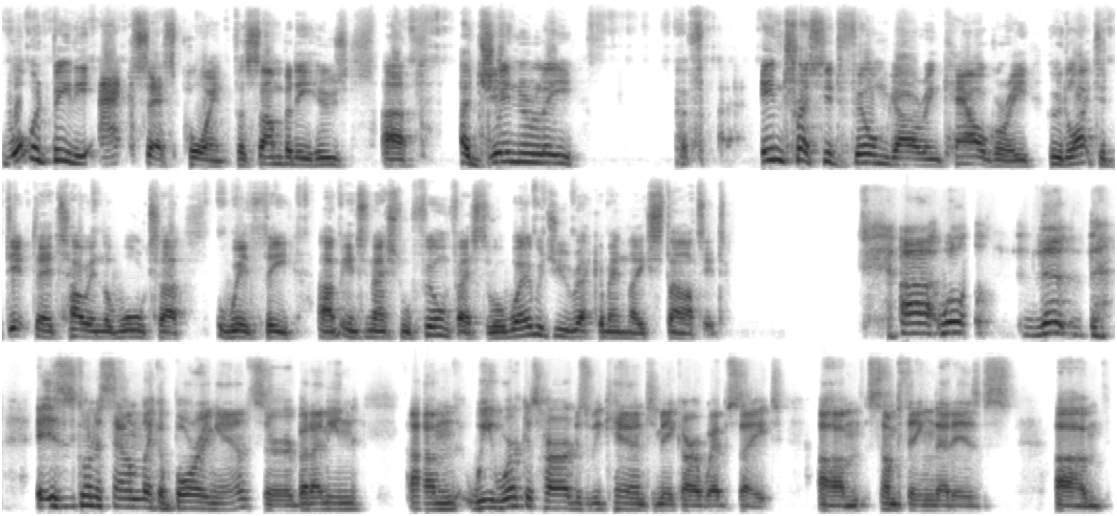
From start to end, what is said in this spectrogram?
What would be the access point for somebody who's uh, a generally interested film goer in Calgary who'd like to dip their toe in the water with the um, International Film Festival? Where would you recommend they started? Uh, well, the, this is going to sound like a boring answer, but I mean, um, we work as hard as we can to make our website um, something that is um,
